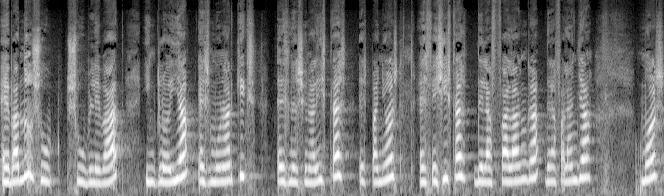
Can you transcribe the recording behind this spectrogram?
el bàndol sub sublevat incloïa els monàrquics, els nacionalistes espanyols, els feixistes de la falanga, de la falange, molts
